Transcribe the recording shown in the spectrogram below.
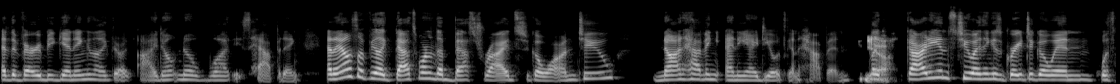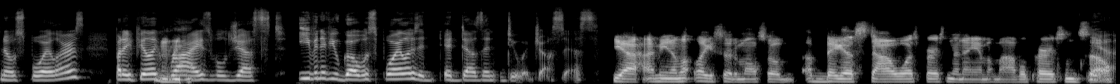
at the very beginning. And like, they're like, I don't know what is happening. And I also feel like that's one of the best rides to go on to, not having any idea what's going to happen. Yeah. Like Guardians 2, I think is great to go in with no spoilers, but I feel like Mhm. Rise will just, even if you go with spoilers, it, it doesn't do it justice. Yeah, I mean, I'm like I said, I'm also a bigger Star Wars person than I am a Marvel person, so Yeah.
